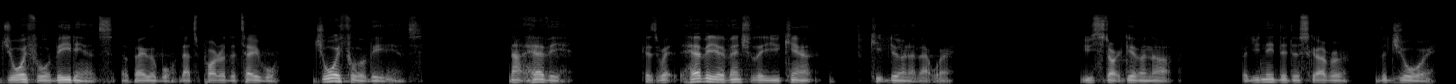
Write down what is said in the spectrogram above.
joyful obedience available. That's part of the table. Joyful obedience, not heavy. Because with heavy, eventually, you can't keep doing it that way. You start giving up. But you need to discover the joy.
